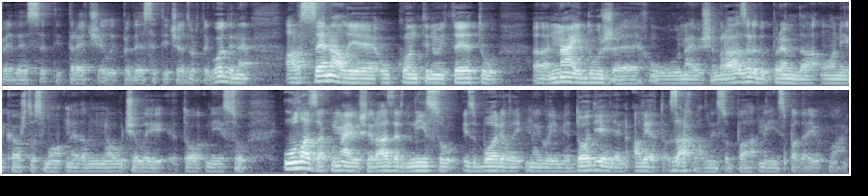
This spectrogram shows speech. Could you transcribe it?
53. ili 54. godine. Arsenal je u kontinuitetu najduže u najvišem razredu, premda oni, kao što smo nedavno naučili, to nisu ulazak u najviši razred nisu izborili, nego im je dodijeljen, ali eto, zahvalni su pa ne ispadaju van.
